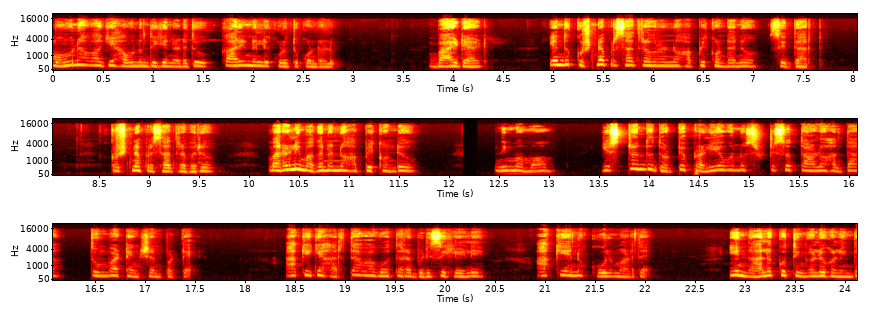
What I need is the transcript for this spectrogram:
ಮೌನವಾಗಿ ಅವನೊಂದಿಗೆ ನಡೆದು ಕಾರಿನಲ್ಲಿ ಕುಳಿತುಕೊಂಡಳು. ಬಾಯ್ ಡ್ಯಾಡ್ ಎಂದು ಕೃಷ್ಣಪ್ರಸಾದ್ರವರನ್ನು ಹಪ್ಪಿಕೊಂಡನು ಸಿದ್ಧಾರ್ಥ್. ಕೃಷ್ಣಪ್ರಸಾದ್ರವರು ಮರಳಿ ಮಗನನ್ನು ಹಪ್ಪಿಕೊಂಡು ನಿಮ್ಮ ಮಾಮ್ ಎಷ್ಟೊಂದು ದೊಡ್ಡ ಪ್ರಳಯವನ್ನು ಸೃಷ್ಟಿಸುತ್ತಾಳೋ ಅಂತ ತುಂಬ ಟೆನ್ಷನ್ ಪಟ್ಟೆ. ಆಕೆಗೆ ಅರ್ಥವಾಗುವ ಥರ ಬಿಡಿಸಿ ಹೇಳಿ ಆಕೆಯನ್ನು ಕೂಲ್ ಮಾಡಿದೆ. ಈ ನಾಲ್ಕು ತಿಂಗಳುಗಳಿಂದ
